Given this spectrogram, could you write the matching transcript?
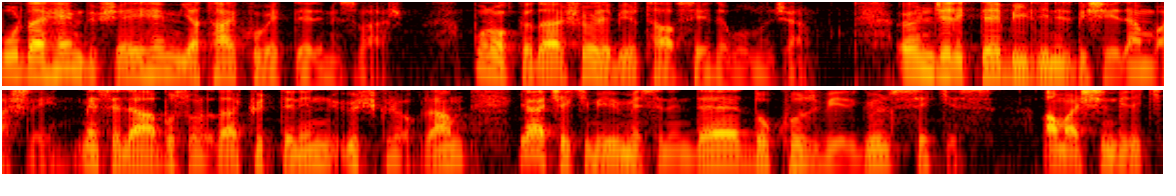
Burada hem düşey hem yatay kuvvetlerimiz var. Bu noktada şöyle bir tavsiyede bulunacağım. Öncelikle bildiğiniz bir şeyden başlayın. Mesela bu soruda kütlenin 3 kilogram, yer çekimi ivmesinin de 9,8. Ama şimdilik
